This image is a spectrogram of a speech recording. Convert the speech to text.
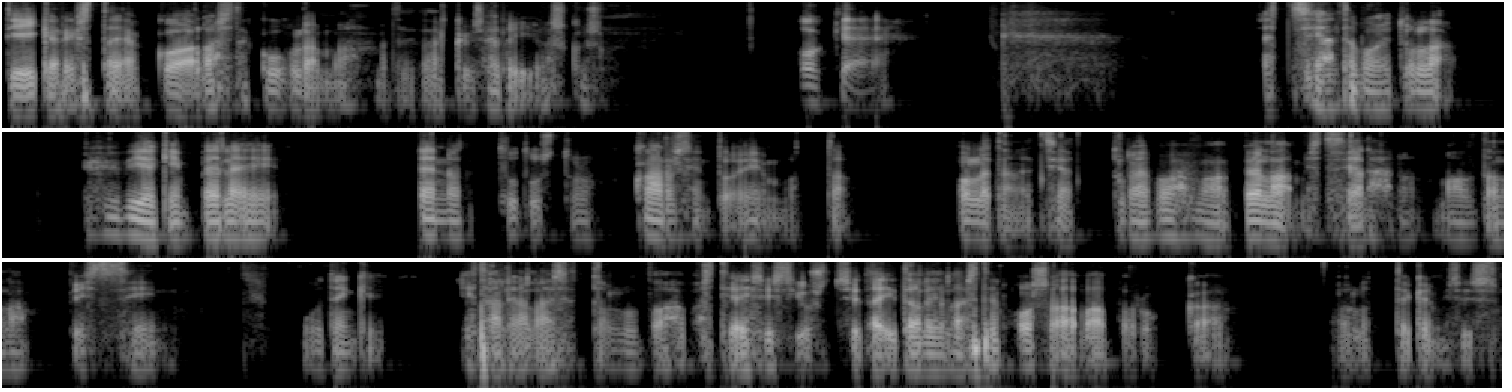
tiikeristä ja koalasta kuulemma. Mä tätä kyselin joskus. Okei. Okay. Et sieltä voi tulla hyviäkin pelejä. En ole tutustunut karsintoihin, mutta oletan, että sieltä tulee vahvaa pelaamista. Siellähän on Maltalla vissiin muutenkin italialaiset on ollut vahvasti, ei siis just sitä italialaisten osaavaa porukkaa ollut tekemisissä.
